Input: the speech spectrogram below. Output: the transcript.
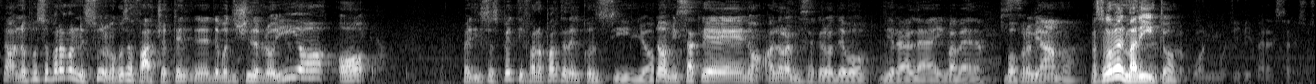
No, non posso parlare con nessuno. Ma cosa faccio? Ten- eh, devo deciderlo io o... Vedi, i sospetti fanno parte del consiglio. No, mi sa che... No, allora mi sa che lo devo dire a lei. Va bene. Boh, proviamo. Ma secondo me è il marito. Buoni motivi per essere sospettato.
